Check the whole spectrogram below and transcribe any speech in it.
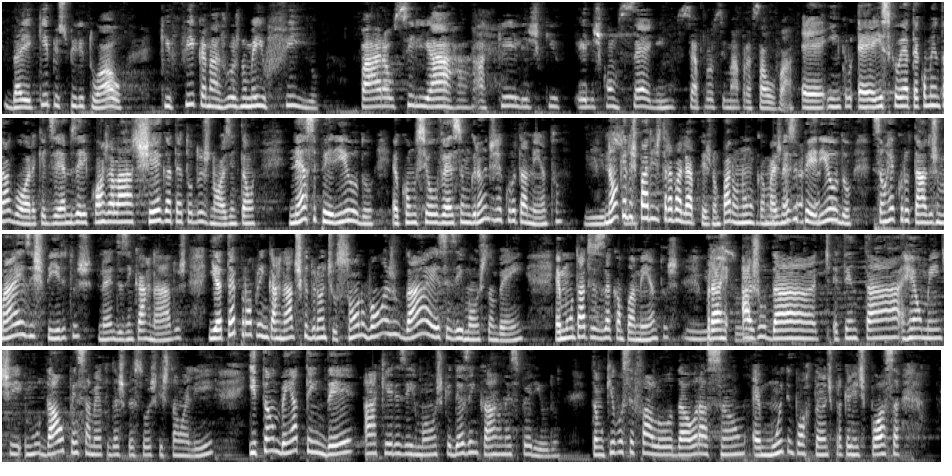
da equipe espiritual que fica nas ruas no meio fio para auxiliar aqueles que eles conseguem se aproximar para salvar. É, é isso que eu ia até comentar agora. Quer dizer, a misericórdia ela chega até todos nós. Então, nesse período, é como se houvesse um grande recrutamento. Isso. Não que eles parem de trabalhar, porque eles não param nunca, mas nesse período são recrutados mais espíritos, né, desencarnados, e até próprios encarnados que durante o sono vão ajudar esses irmãos também. É montar esses acampamentos para ajudar, é, tentar realmente mudar o pensamento das pessoas que estão ali e também atender àqueles irmãos que desencarnam nesse período. Então, o que você falou da oração é muito importante para que a gente possa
